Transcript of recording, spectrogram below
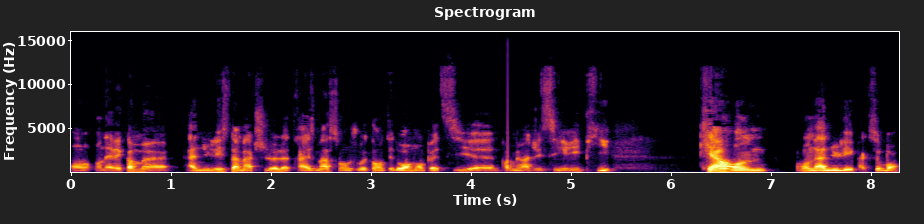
on, avait comme euh, annulé ce match-là. Le 13 mars, on jouait contre Édouard Montpetit, euh, un premier match des séries. Puis quand on, on a annulé, c'est bon.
